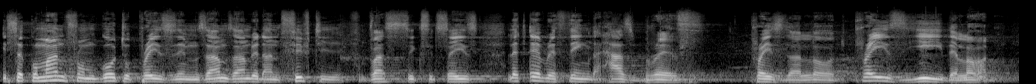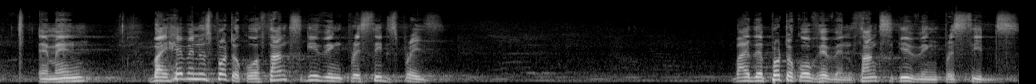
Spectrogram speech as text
It's a command from God to praise Him. Psalms 150, verse 6, it says, Let everything that has breath praise the Lord. Praise ye the Lord. Amen. By heaven's protocol, thanksgiving precedes praise. By the protocol of heaven, thanksgiving precedes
